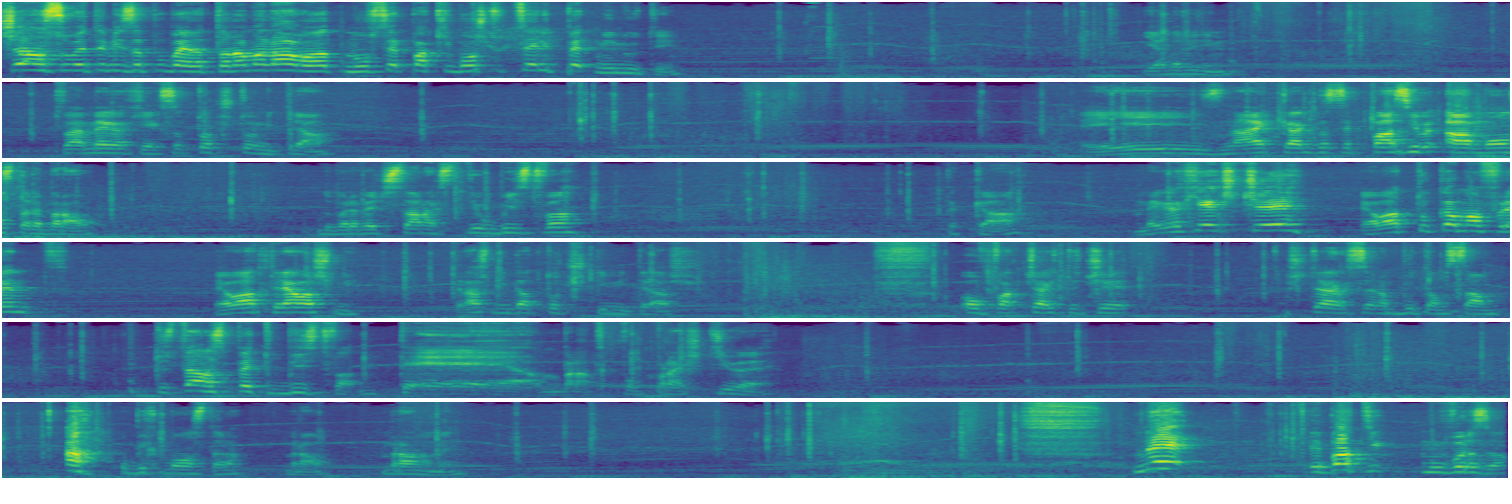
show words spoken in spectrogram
Шансовете ми за победата намаляват, но все пак има още цели 5 минути. Я да видим. Това е мега хекса, точно ми трябва. Ей, знае как да се пази, бе. А, монстър е брал. Добре, вече станах с ти убийства. Така. Мега хексче! Ела тука, ма френд. Ела, трябваш ми. Трябваш ми, да, точно ти ми трябваш. О, фак, чакайте, че ще да се набутам сам. Той стана с пет убийства. Дем, брат, какво правиш ти, бе? А, убих монстъра. Браво. Браво на мен. Не! Еба ти му върза.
